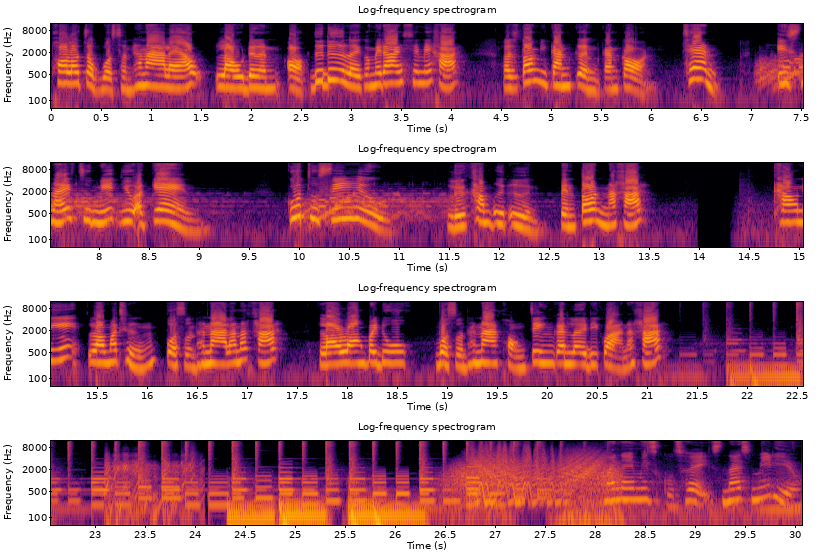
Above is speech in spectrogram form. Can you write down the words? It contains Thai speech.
พอเราจบบทสนทนาแล้ว เราเดินออกดื้อๆเลยก็ไม่ได้ใช่ไหมคะ เราจะต้องมีการเกริ่นกันก่อน เช่น it's nice to meet you again good to see you หรือคำอื่นๆ เป็นต้นนะคะ คราวนี้เรามาถึงบทสนทนาแล้วนะคะ เราลองไปดูบทสนทนาของจริงกันเลยดีกว่านะคะ My name is Gu Cui. It's nice to meet you.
